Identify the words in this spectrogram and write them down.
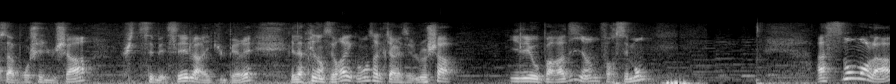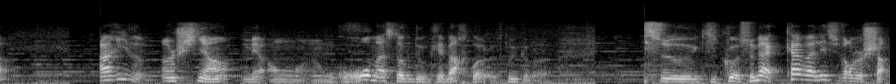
s'est approché du chat, puis s'est baissé, l'a récupéré, et l'a pris dans ses bras et commence à le caresser. Le chat, il est au paradis, hein, forcément. À ce moment-là, arrive un chien, mais en un gros mastoc de clébard, quoi, le truc, euh, qui, se, qui co- se met à cavaler sur le chat.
